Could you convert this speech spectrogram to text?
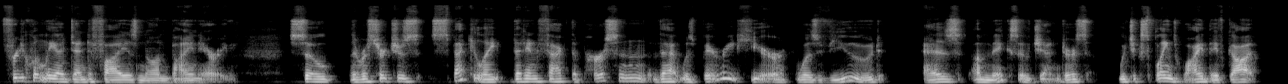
frequently identify as non binary. So the researchers speculate that, in fact, the person that was buried here was viewed as a mix of genders, which explains why they've got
